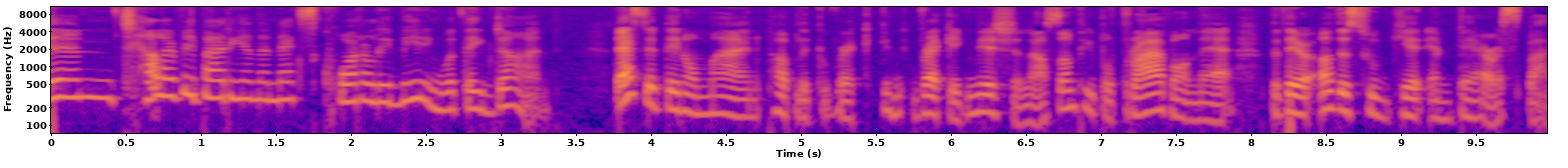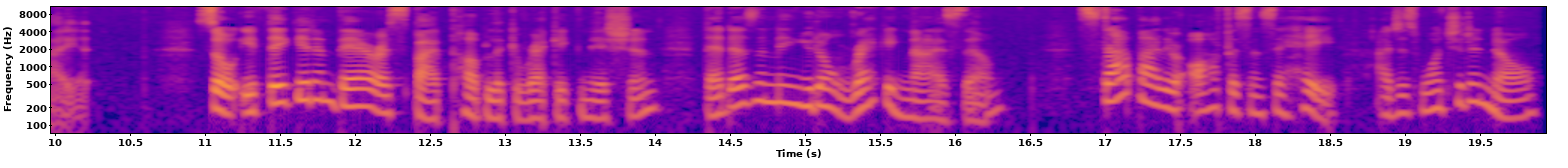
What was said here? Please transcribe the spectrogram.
then tell everybody in the next quarterly meeting what they've done. That's if they don't mind public rec- recognition. Now, some people thrive on that, but there are others who get embarrassed by it. So, if they get embarrassed by public recognition, that doesn't mean you don't recognize them. Stop by their office and say, Hey, I just want you to know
